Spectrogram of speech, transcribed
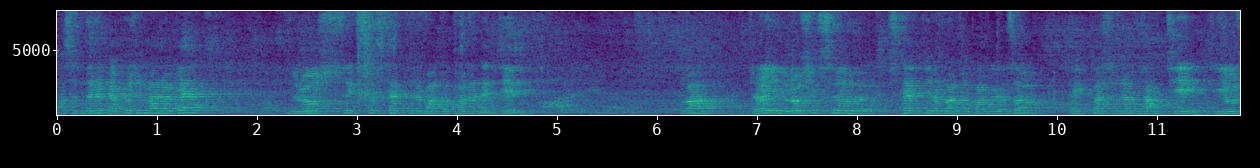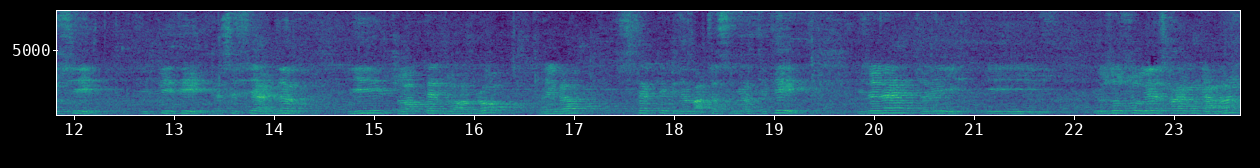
말씀드린 190마력의 유로 6 스태프를 만족하는 엔진 또한 저희 유로6 스태프를 만족하기 위해서 배기가스 수전 장치, DOC, DPD, SCR 등 이 조합된 조합으로 저희가 스태프 기준을 맞췄으며 특히 이전에 저희 이, 이 요소수의 사용량을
